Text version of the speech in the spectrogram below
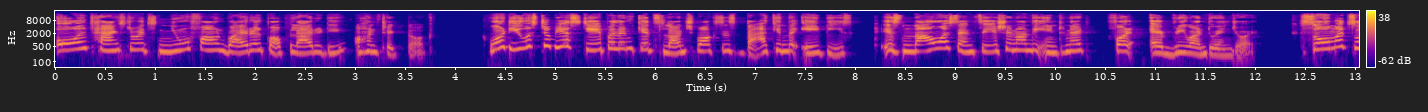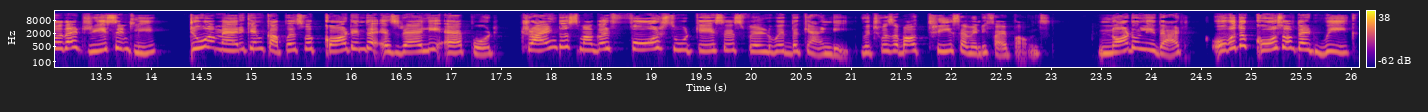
all thanks to its newfound viral popularity on TikTok. What used to be a staple in kids' lunchboxes back in the 80s is now a sensation on the internet for everyone to enjoy. So much so that recently, two American couples were caught in the Israeli airport trying to smuggle four suitcases filled with the candy, which was about 375 pounds. Not only that, over the course of that week,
